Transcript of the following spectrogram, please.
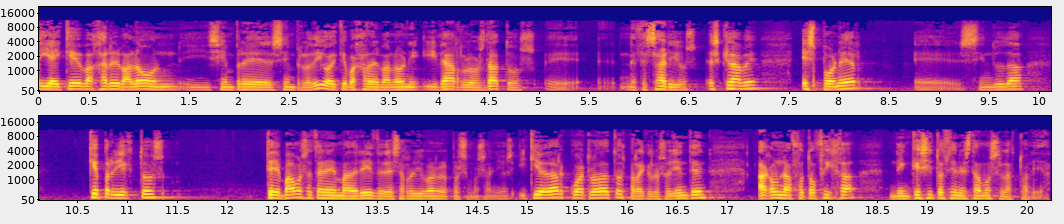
y hay que bajar el balón, y siempre, siempre lo digo, hay que bajar el balón y dar los datos necesarios. Es clave exponer eh, sin duda, qué proyectos te vamos a tener en Madrid de desarrollo en los próximos años. Y quiero dar cuatro datos para que los oyentes hagan una foto fija de en qué situación estamos en la actualidad.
